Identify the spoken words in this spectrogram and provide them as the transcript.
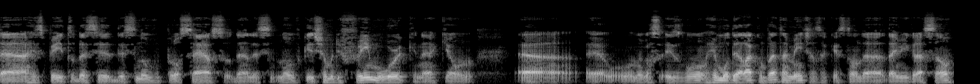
é, a respeito desse, desse novo processo, né, desse novo que eles chamam de framework, né? Que é um é, é, um negócio, eles vão remodelar completamente essa questão da, da imigração.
